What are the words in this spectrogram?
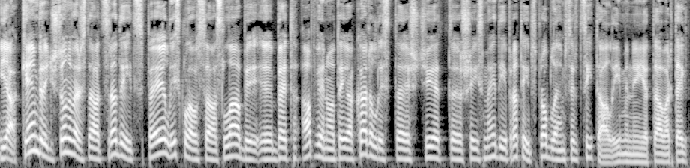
Jā, Kembridžas Universitātes radīta spēle izklausās labi, e, bet apvienotajā karalistē šķiet e, šīs mediju pratības problēmas ir citā līmenī, ja tā var teikt.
